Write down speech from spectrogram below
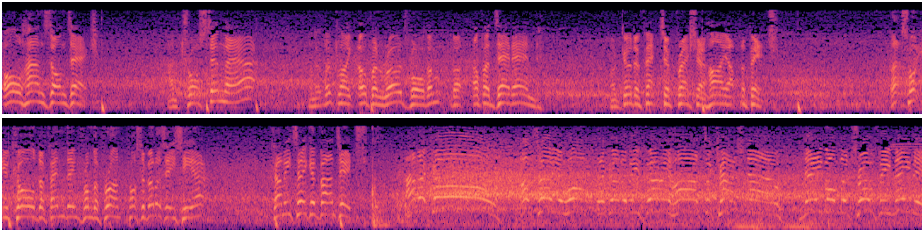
All hands on deck. And crossed in there. And it looked like open road for them, but up a dead end. A good effective pressure high up the pitch. That's what you call defending from the front. Possibilities here. Can he take advantage? And a goal! I'll tell you what, they're going to be very hard to catch now. Name on the trophy, maybe.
